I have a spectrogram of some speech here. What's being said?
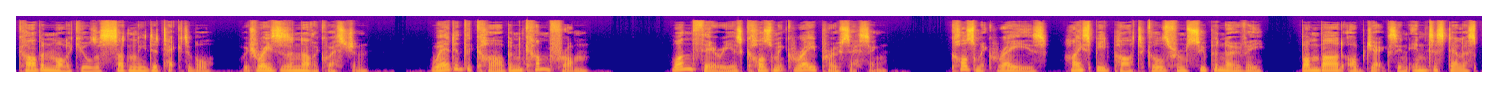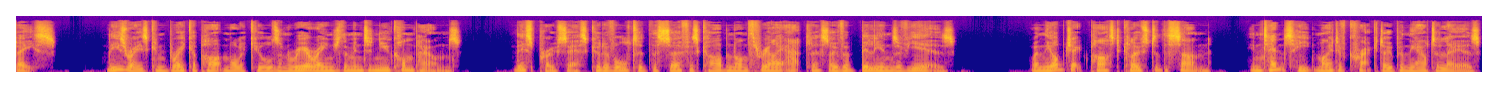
carbon molecules are suddenly detectable, which raises another question. Where did the carbon come from? One theory is cosmic ray processing. Cosmic rays, high speed particles from supernovae, bombard objects in interstellar space. These rays can break apart molecules and rearrange them into new compounds, this process could have altered the surface carbon on 3I Atlas over billions of years. When the object passed close to the Sun, intense heat might have cracked open the outer layers,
